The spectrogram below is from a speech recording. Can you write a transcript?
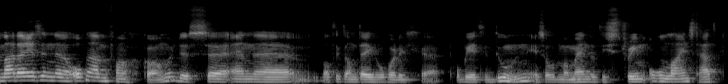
maar daar is een uh, opname van gekomen. Dus, uh, en wat ik dan tegenwoordig probeer te doen, is op het moment dat die stream online staat,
